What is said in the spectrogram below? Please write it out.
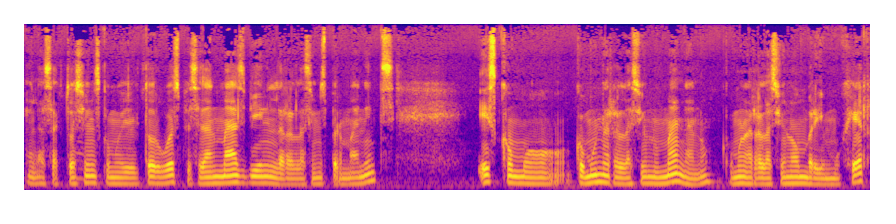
en las actuaciones como director huésped, se dan más bien en las relaciones permanentes. Es como, como una relación humana, ¿no? Como una relación hombre y mujer.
